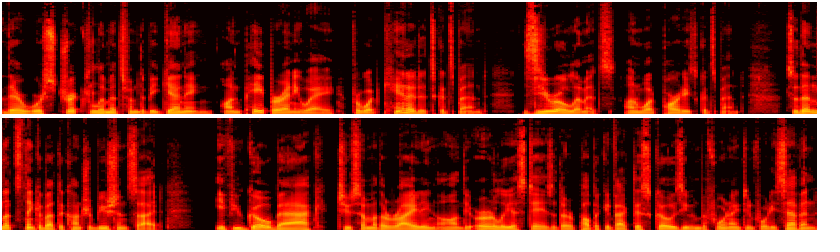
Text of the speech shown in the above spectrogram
there were strict limits from the beginning, on paper anyway, for what candidates could spend, zero limits on what parties could spend. So then let's think about the contribution side if you go back to some of the writing on the earliest days of the Republic, in fact, this goes even before 1947,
